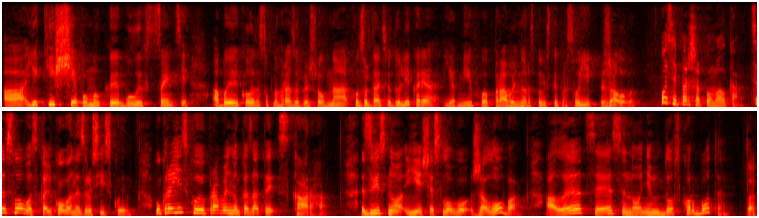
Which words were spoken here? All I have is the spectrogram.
А які ще помилки були в сценці? Аби коли наступного разу прийшов на консультацію до лікаря, я вмів правильно розповісти про свої жалоби. Ось і перша помилка. Це слово скальковане з російською. Українською правильно казати скарга. Звісно, є ще слово жалоба, але це синонім до скорботи. Так,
